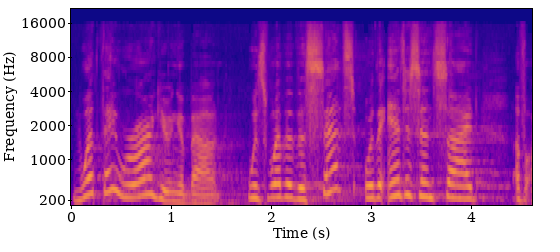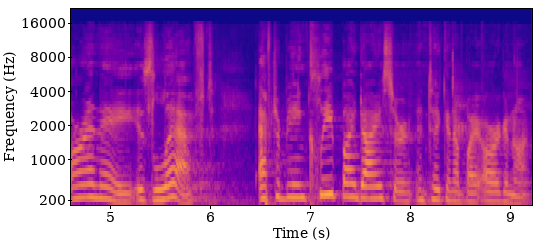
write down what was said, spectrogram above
What they were arguing about was whether the sense or the antisense side of RNA is left after being cleaved by dicer and taken up by Argonaute.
